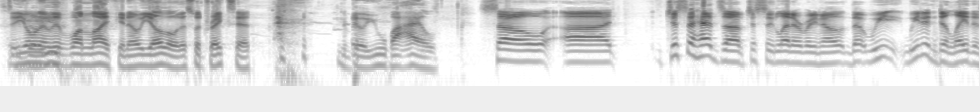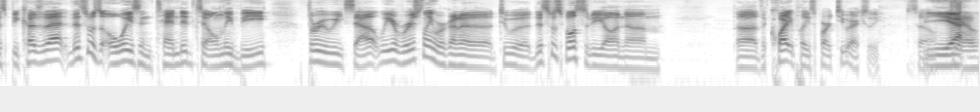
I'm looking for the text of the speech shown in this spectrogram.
So you only live one life, you know. YOLO. That's what Drake said. Bill, you wild. So, uh, just a heads up, just to let everybody know that we we didn't delay this because of that. This was always intended to only be three weeks out. We originally were gonna do a. This was supposed to be on um, uh, the Quiet Place Part Two, actually. So Yeah.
